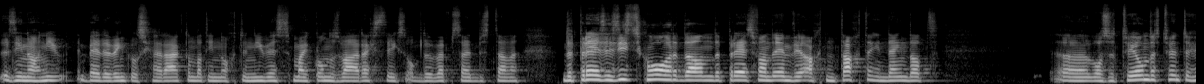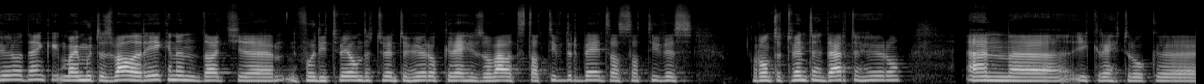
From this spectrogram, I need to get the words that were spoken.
is hij nog niet bij de winkels geraakt omdat hij nog te nieuw is, maar je kon dus wel rechtstreeks op de website bestellen. De prijs is iets hoger dan de prijs van de MV88. Ik denk dat uh, was het 220 euro, denk ik. Maar je moet dus wel rekenen dat je voor die 220 euro krijg je zowel het statief erbij. Dus dat statief is rond de 20, 30 euro. En uh, je krijgt er ook uh,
